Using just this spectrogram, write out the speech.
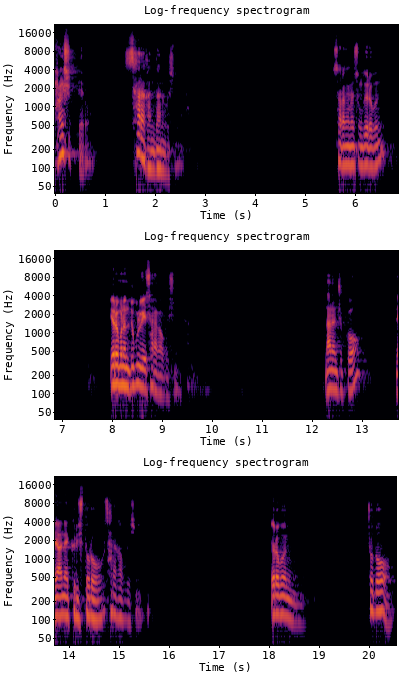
방식대로 살아간다는 것입니다. 사랑하는 성도 여러분, 여러분은 누굴 위해 살아가고 계십니까? 나는 죽고 내 안에 그리스도로 살아가고 계십니까? 여러분, 저도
